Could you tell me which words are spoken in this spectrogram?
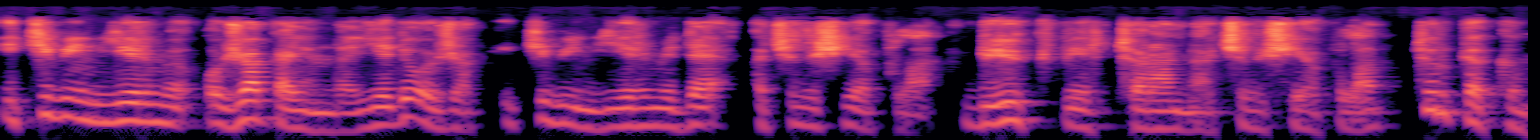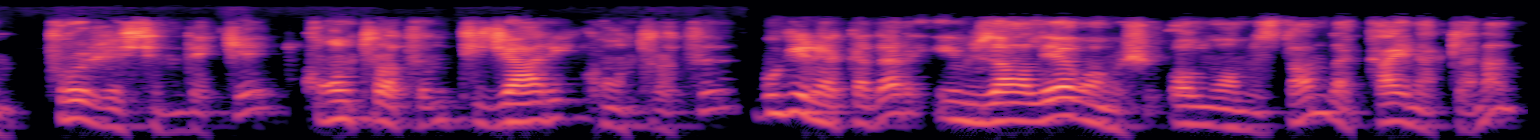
2020 Ocak ayında 7 Ocak 2020'de açılışı yapılan büyük bir törenle açılışı yapılan Türk Akım projesindeki kontratın ticari kontratı bugüne kadar imzalayamamış olmamızdan da kaynaklanan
